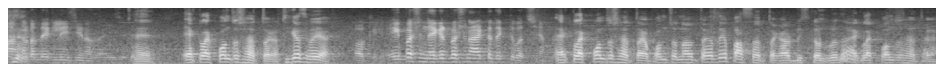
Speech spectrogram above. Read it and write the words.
মাথাটা দেখলেই চেনা যায় হ্যাঁ। এক লাখ পঞ্চাশ হাজার টাকা ঠিক আছে ভাইয়া? ওকে এই পাশে নেগেট ভার্সন আরেকটা দেখতে পাচ্ছি আমরা। এক লাখ পঞ্চাশ হাজার টাকা পঞ্চান্ন হাজার টাকা থেকে পাঁচ হাজার টাকা আর ডিসকাউন্ট করে দেন এক লাখ পঞ্চাশ হাজার টাকা।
